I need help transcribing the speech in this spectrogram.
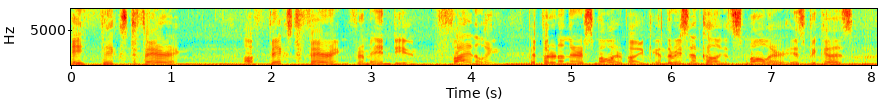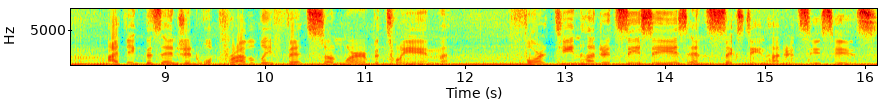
A fixed fairing. A fixed fairing from Indian. Finally, they put it on their smaller bike. And the reason I'm calling it smaller is because I think this engine will probably fit somewhere between 1400 cc's and 1600 cc's.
